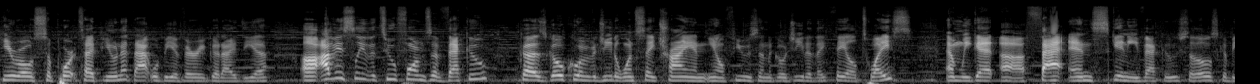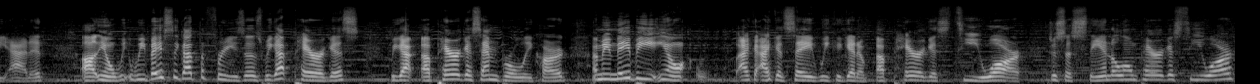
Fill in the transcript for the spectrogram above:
hero support type unit. That would be a very good idea. Uh, obviously, the two forms of Veku, because Goku and Vegeta, once they try and you know fuse into Gogeta, they fail twice, and we get uh, fat and skinny Veku, so those could be added. Uh, you know, we, we basically got the Friezas, we got Paragus, we got a Paragus and Broly card. I mean, maybe you know I, I could say we could get a, a Paragus TUR, just a standalone Paragus TUR,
